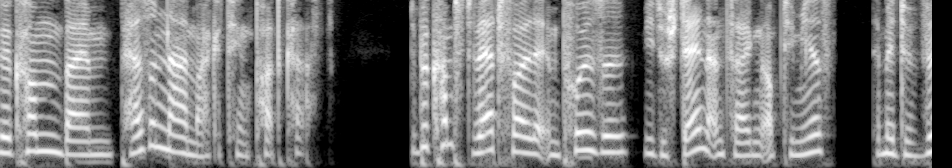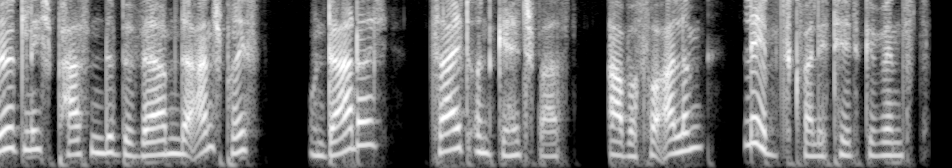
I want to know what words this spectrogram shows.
willkommen beim Personalmarketing Podcast. Du bekommst wertvolle Impulse, wie du Stellenanzeigen optimierst, damit du wirklich passende Bewerbende ansprichst und dadurch Zeit und Geld sparst, aber vor allem Lebensqualität gewinnst.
